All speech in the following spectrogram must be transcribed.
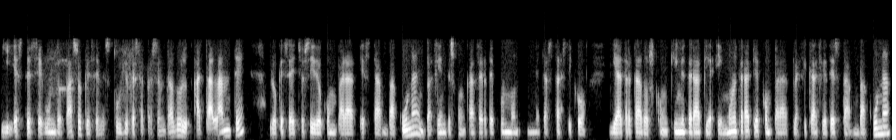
Y este segundo paso, que es el estudio que se ha presentado, el Atalante, lo que se ha hecho ha sido comparar esta vacuna en pacientes con cáncer de pulmón metastásico ya tratados con quimioterapia e inmunoterapia, comparar la eficacia de esta vacuna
